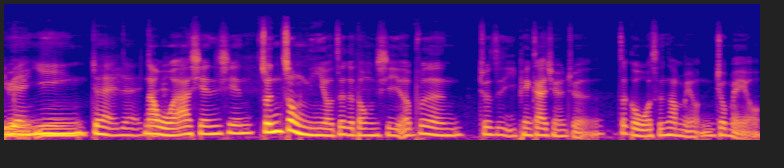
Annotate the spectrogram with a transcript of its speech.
原因。原因对，对对，那我要先先尊重你有这个东西，而不能就是以偏概全，觉得这个我身上没有，你就没有，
